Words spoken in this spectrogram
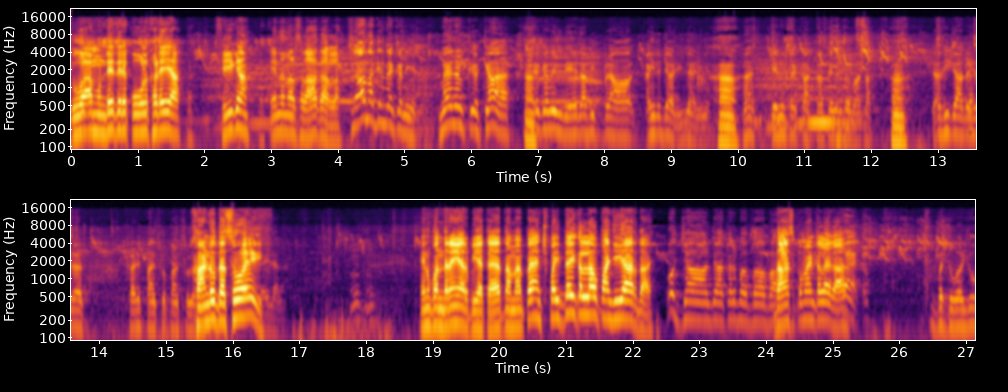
ਤੂੰ ਆ ਮੁੰਡੇ ਤੇਰੇ ਕੋਲ ਖੜੇ ਆ। ਠੀਕ ਆ ਇਹਨਾਂ ਨਾਲ ਸਲਾਹ ਕਰ ਲਾ। ਸਲਾਹ ਮੈਂ ਕਿੰਨੇ ਕਰਨੀ ਹੈ ਮੈਂ ਇਹਨਾਂ ਨੂੰ ਕਿ- ਕਿਹਾ ਹੈ। ਇਹ ਕਹਿੰਦੇ ਵੀ ਵੇਖ ਲੈ ਵੀ ਭਰਾ ਅਸੀਂ ਤਾਂ ਦਿਹਾੜੀ ਲੈਣੀ ਆ। ਹਾਂ। ਹੈ ਤੈਨੂੰ ਤਾਂ ਘਾਟਾ ਤੈਨੂੰ ਤਾਂ ਵਾਧਾ ਹਾਂ। ਤੇ ਅਸੀਂ ਜ਼ਿਆਦਾ ਜਿਹੜਾ 550 500 ਖੰਡੂ ਦੱਸੋ ਲੈਣਾ। ਇਹਨੂੰ 15000 ਰੁਪਇਆ ਕਹਿਤਾ ਮੈਂ ਭੈਣ ਛਪੈਦਾ ਹੀ ਕੱਲਾ ਉਹ 5000 ਦਾ ਹੈ। ਉਹ ਜਾ ਜਾ ਕਰ ਬਾਬਾ ਵਾ 10 ਕਮੈਂਟ ਲਗਾ ਬੱਦਵਾਰੀਓ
